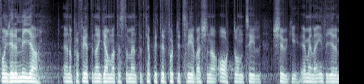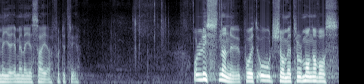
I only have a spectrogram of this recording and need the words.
från Jeremia, en av profeterna i Gamla testamentet, kapitel 43, verserna 18 till 20. Jag menar inte Jeremia, jag menar Jesaja 43. Och lyssna nu på ett ord som jag tror många av oss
